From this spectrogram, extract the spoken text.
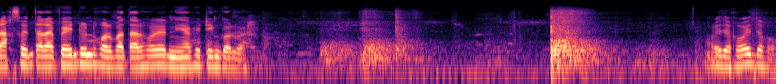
রাখছেন তারা পেন্ট উন্ট করবা তারপরে নিয়ে ফিটিং করবা ওই দেখো ওই দেখো।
